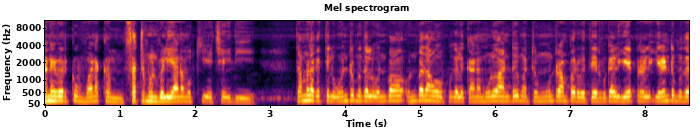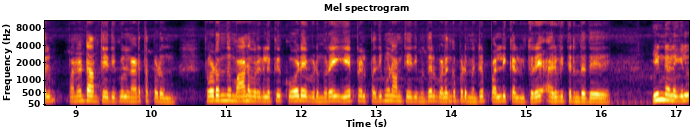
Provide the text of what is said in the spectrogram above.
அனைவருக்கும் வணக்கம். சற்று முன் வெளியான முக்கிய செய்தி. தமிழகத்தில் ஒன்று முதல் ஒன்பா ஒன்பதாம் வகுப்புகளுக்கான முழு ஆண்டு மற்றும் மூன்றாம் பருவ தேர்வுகள் ஏப்ரல் இரண்டு முதல் பன்னெண்டாம் தேதிக்குள் நடத்தப்படும். தொடர்ந்து மாணவர்களுக்கு கோடை விடுமுறை ஏப்ரல் பதிமூணாம் தேதி முதல் வழங்கப்படும் என்று பள்ளிக் கல்வித்துறை அறிவித்திருந்தது. இந்நிலையில்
